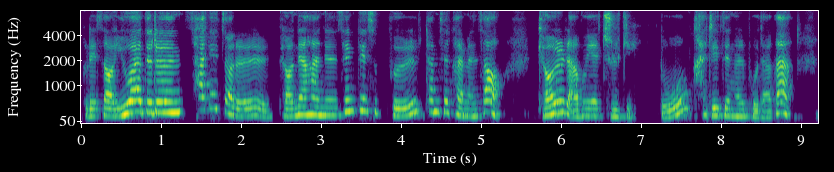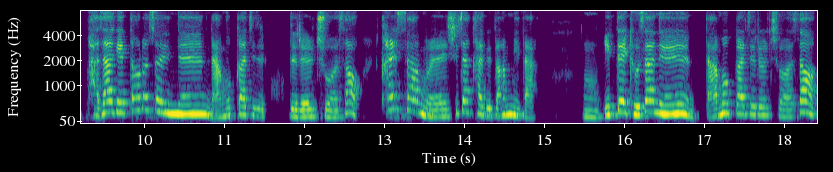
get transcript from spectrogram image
그래서 유아들은 사계절을 변화하는 생태숲을 탐색하면서 겨울 나무의 줄기, 또 가지 등을 보다가 바닥에 떨어져 있는 나뭇가지들을 주워서 칼싸움을 시작하기도 합니다. 음, 이때 교사는 나뭇가지를 주어서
